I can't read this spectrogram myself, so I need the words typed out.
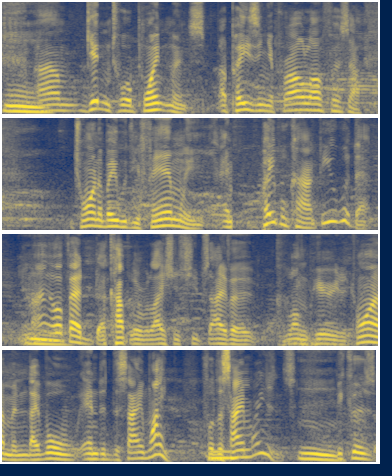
Mm. Um, getting to appointments, appeasing your parole officer, trying to be with your family, and people can't deal with that. You know, I've had a couple of relationships over a long period of time, and they've all ended the same way for the hmm. same reasons. Hmm. Because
